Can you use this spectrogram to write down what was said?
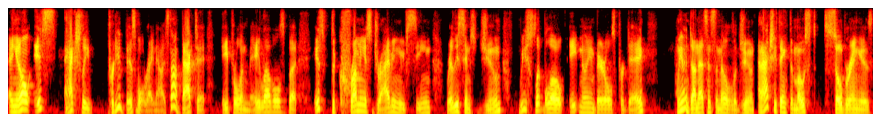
and you know, it's actually pretty abysmal right now. It's not back to April and May levels, but it's the crummiest driving we've seen really since June. We've slipped below 8 million barrels per day. We haven't done that since the middle of June. And I actually think the most sobering is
